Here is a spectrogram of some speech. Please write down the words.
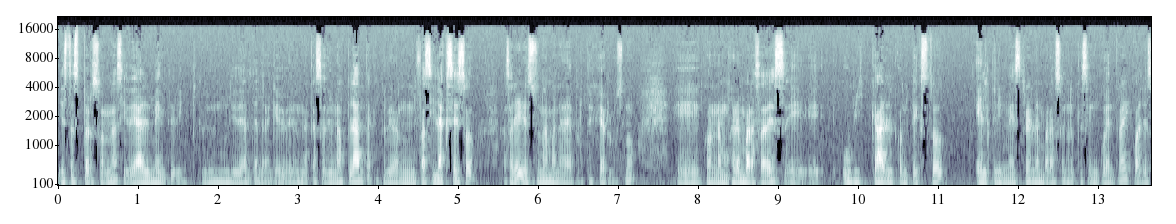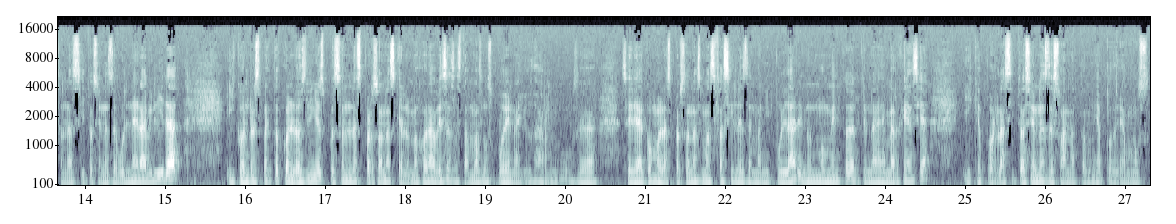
y estas personas idealmente, digo, pues, en el mundo ideal tendrían que vivir en una casa de una planta, que tuvieran un fácil acceso a salir, es una manera de protegerlos, ¿no? Eh, con una mujer embarazada es eh, eh, ubicar el contexto el trimestre del embarazo en el que se encuentra y cuáles son las situaciones de vulnerabilidad. Y con respecto con los niños, pues son las personas que a lo mejor a veces hasta más nos pueden ayudar, ¿no? O sea, sería como las personas más fáciles de manipular en un momento de una emergencia y que por las situaciones de su anatomía podríamos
